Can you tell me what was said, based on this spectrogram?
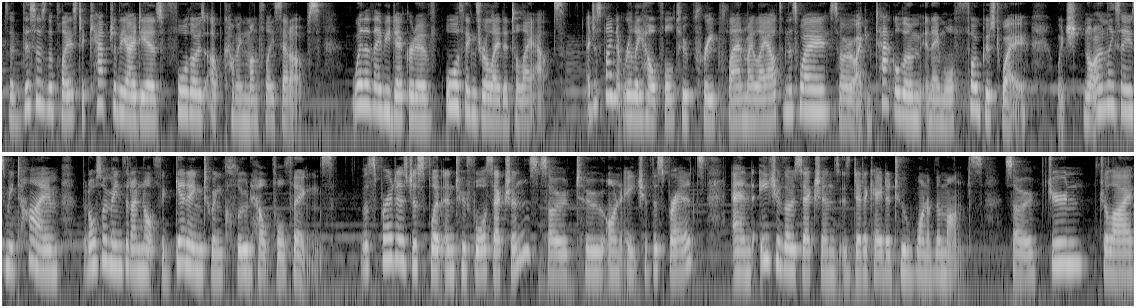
So this is the place to capture the ideas for those upcoming monthly setups, whether they be decorative or things related to layouts. I just find it really helpful to pre-plan my layouts in this way so I can tackle them in a more focused way, which not only saves me time, but also means that I'm not forgetting to include helpful things. The spread is just split into four sections, so two on each of the spreads, and each of those sections is dedicated to one of the months. So June, July,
